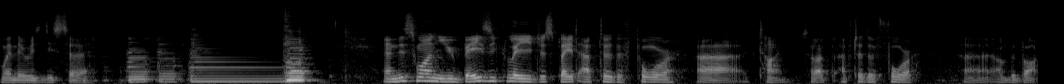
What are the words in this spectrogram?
when there is this uh... and this one you basically just play it after the four uh, time. So after the four uh, of the bar.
